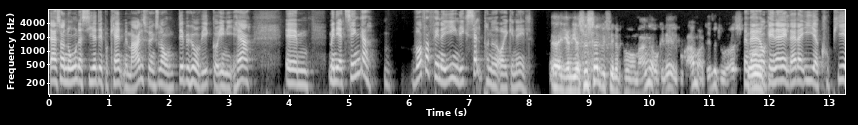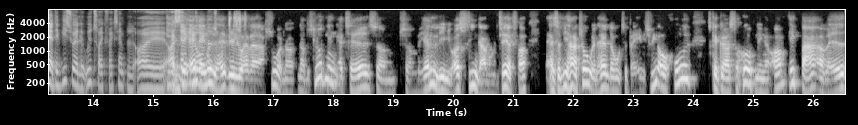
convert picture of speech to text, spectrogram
Der er så nogen, der siger, at det er på kant med markedsføringsloven. Det behøver vi ikke gå ind i her. Øhm, men jeg tænker, hvorfor finder I egentlig ikke selv på noget originalt? Øh, jamen, jeg synes selv, vi finder på mange originale programmer, det vil du også. Men hvad er originalt? Er der i at kopiere det visuelle udtryk, for eksempel? Og, øh, jamen, også det alt andet ville jo have været absurd, når, når beslutningen er taget, som, som Janne jo også fint argumenterer for. Altså, vi har to et halvt år tilbage. Hvis vi overhovedet skal gøre os forhåbninger om, ikke bare at redde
